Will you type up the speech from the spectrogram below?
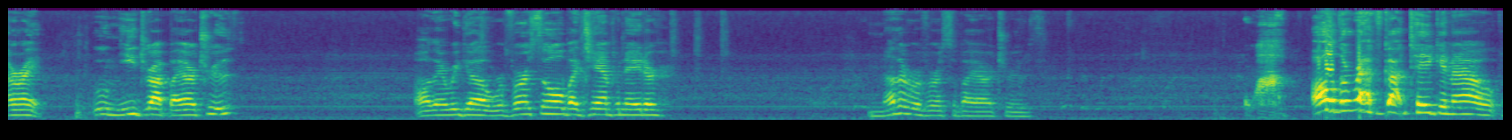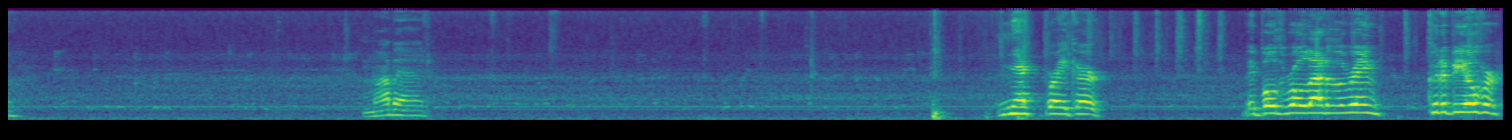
Alright. Ooh, knee drop by R-Truth. Oh, there we go. Reversal by Championator. Another reversal by R-Truth. Wow. Oh, the ref got taken out. My bad. Neck breaker. They both rolled out of the ring. Could it be over?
